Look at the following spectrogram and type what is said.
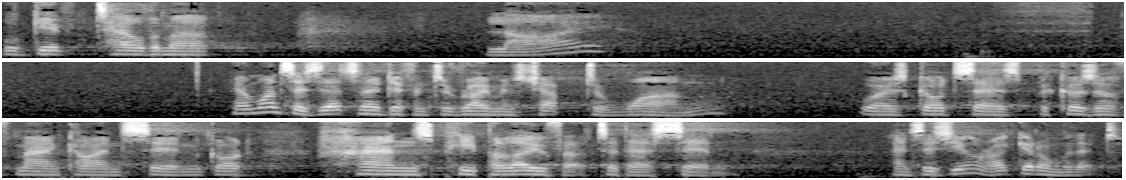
will give, tell them a lie? Now, one says that's no different to Romans chapter 1, whereas God says because of mankind's sin, God hands people over to their sin and says, Yeah, all right, get on with it.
